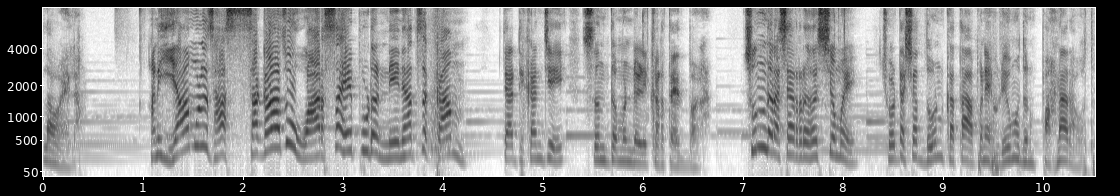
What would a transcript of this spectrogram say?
लावायला. आणि यामुळेच हा सगळा जो वारसा हे पुढे नेण्याचं काम त्या ठिकाणचे संत मंडळी करतायत बघा. सुंदर अशा रहस्यमय छोट्याशा दोन कथा आपण या व्हिडिओमधून पाहणार आहोत.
